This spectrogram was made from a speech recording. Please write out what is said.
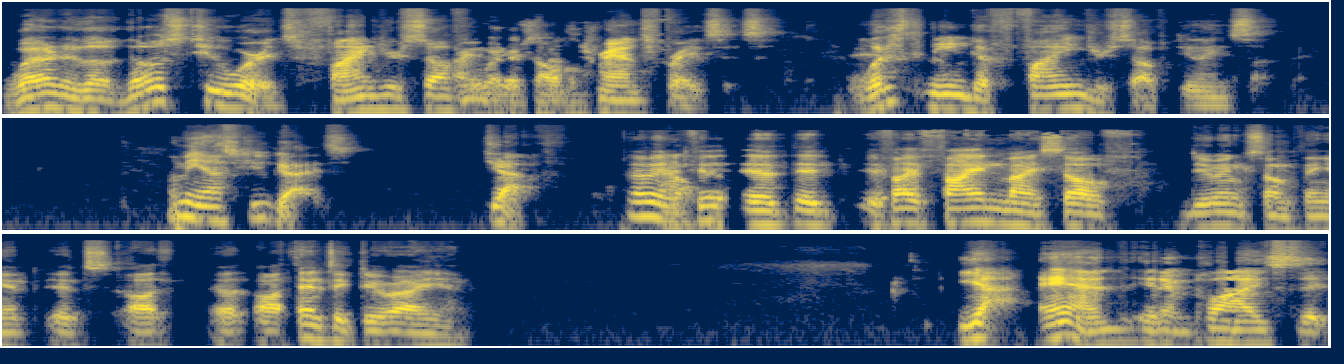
What are the, those two words? Find yourself find and what yourself. are called trance phrases. Yeah. What does it mean to find yourself doing something? Let me ask you guys, Jeff. I mean, if, it, if I find myself doing something, it, it's uh, authentic to who I am. Yeah, and it implies that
